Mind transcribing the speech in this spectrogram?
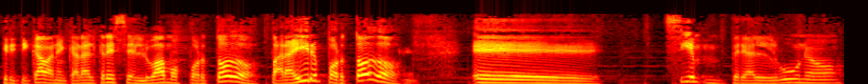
criticaban en Canal 13 el vamos por todo? Para ir por todo. Eh, siempre alguno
